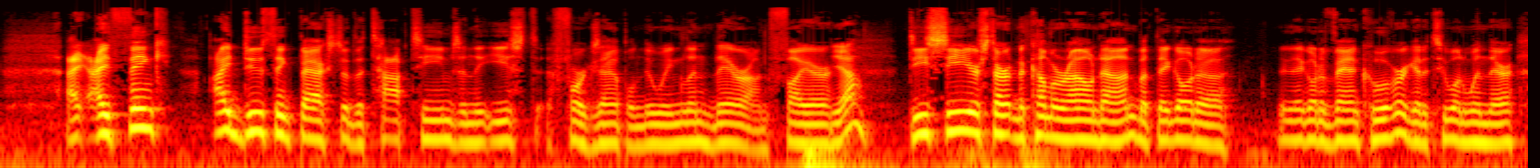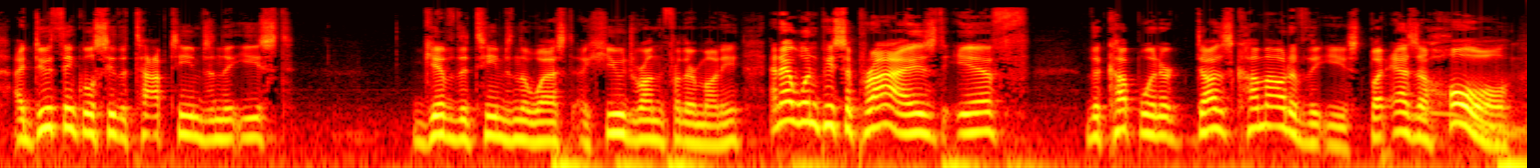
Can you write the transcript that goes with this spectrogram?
I, I think I do think Baxter the top teams in the East, for example, New England, they're on fire. Yeah. DC are starting to come around on, but they go to they go to Vancouver, get a two one win there. I do think we'll see the top teams in the East give the teams in the West a huge run for their money, and I wouldn't be surprised if the Cup winner does come out of the East. But as a whole,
